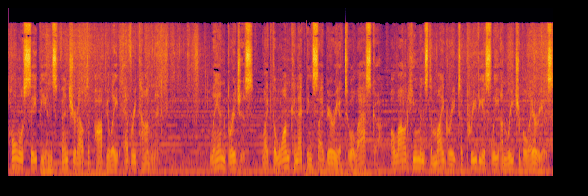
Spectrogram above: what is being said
Homo sapiens ventured out to populate every continent. Land bridges, like the one connecting Siberia to Alaska, allowed humans to migrate to previously unreachable areas,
